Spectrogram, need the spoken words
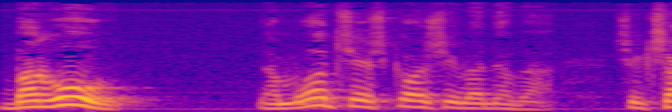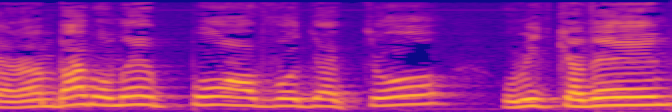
ברור, למרות שיש קושי בדבר, שכשהרמב"ם אומר פה עבודתו, הוא מתכוון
